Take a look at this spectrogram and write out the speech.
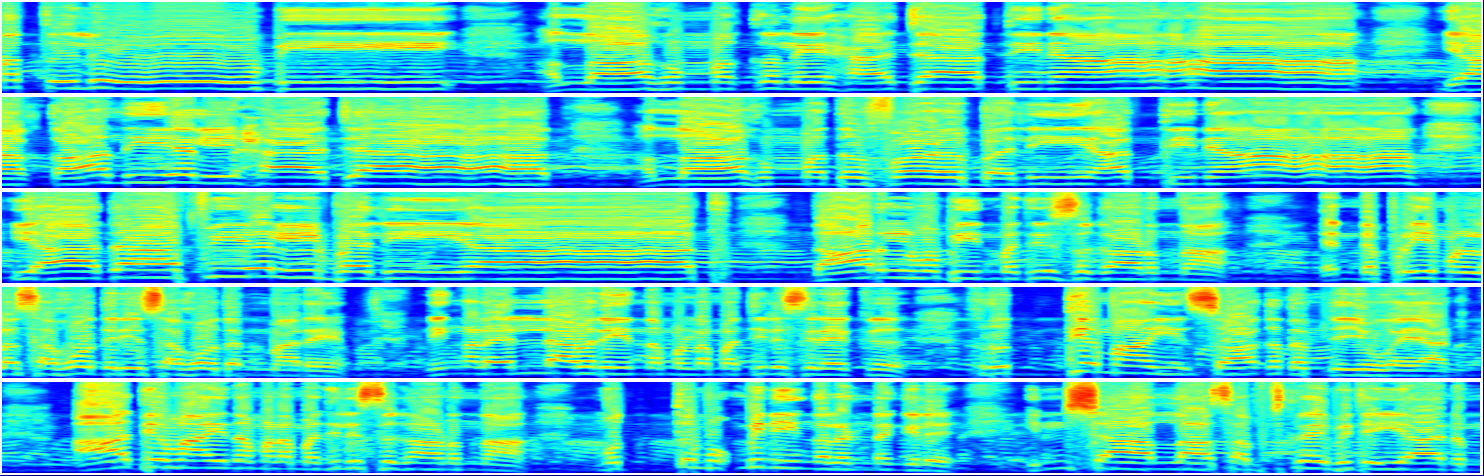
മത്ലൂബി. اللهم اقض حاجاتنا يا قاضي الحاجات اللهم ادفع بلياتنا يا دافي البليات ദാറുൽ മുബീൻ മജ്ലിസ് കാണുന്ന എൻ്റെ പ്രിയമുള്ള സഹോദരി സഹോദരന്മാരെ നിങ്ങളെ എല്ലാവരെയും നമ്മുടെ മജ്ലിസിലേക്ക് ഹൃദ്യമായി സ്വാഗതം ചെയ്യുകയാണ് ആദ്യമായി നമ്മളെ മജ്ലിസ് കാണുന്ന മുത്ത് മുഅ്മിനീങ്ങൾ ഉണ്ടെങ്കിൽ ഇൻഷാ അല്ലാ സബ്സ്ക്രൈബ് ചെയ്യാനും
